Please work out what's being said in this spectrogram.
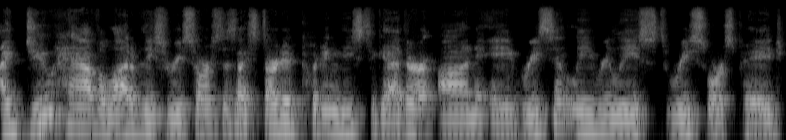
I do have a lot of these resources. I started putting these together on a recently released resource page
